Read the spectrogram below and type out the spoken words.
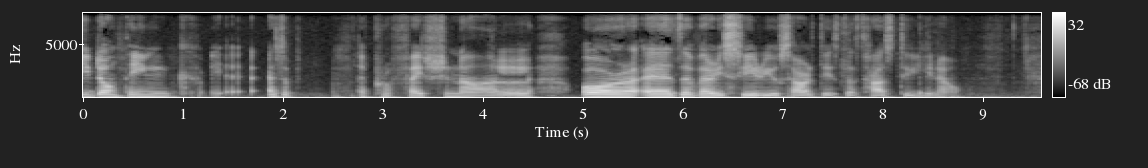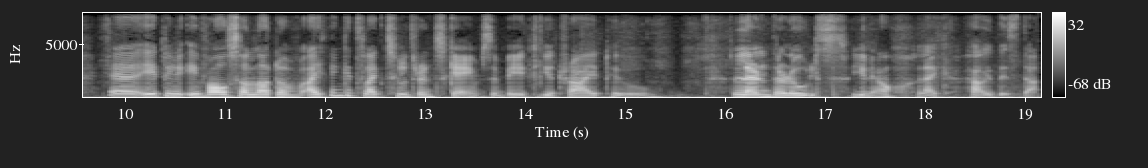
you don't think eh, as a, a professional or as a very serious artist that has to, you know. Uh, it e- involves a lot of. I think it's like children's games a bit. You try to learn the rules, you know, like how it is done.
